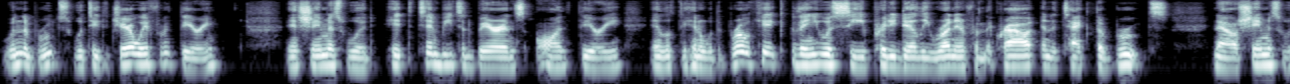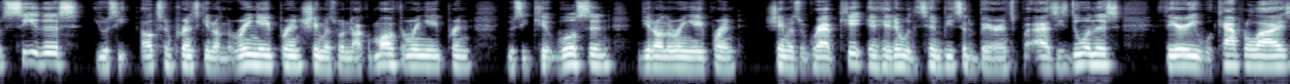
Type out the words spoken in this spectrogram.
When the Brutes would take the chair away from Theory, and Sheamus would hit the 10 beats of the Barons on Theory and look to hit him with the bro kick. But then you would see Pretty Deadly run in from the crowd and attack the Brutes. Now, Sheamus would see this. You would see Elton Prince get on the ring apron. Sheamus would knock him off the ring apron. You would see Kit Wilson get on the ring apron. Sheamus would grab Kit and hit him with the 10 beats of the Barons. But as he's doing this, Theory will capitalize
